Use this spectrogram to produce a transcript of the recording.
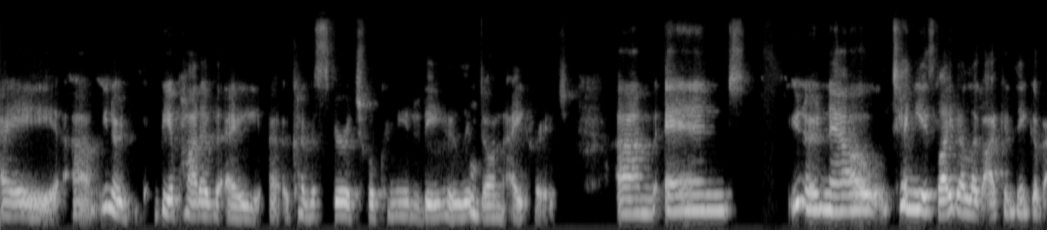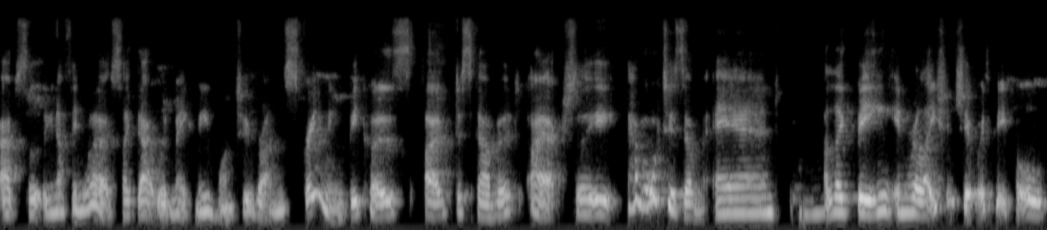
a um, you know be a part of a, a, kind of a spiritual community who lived mm. on acreage um, and you know, now 10 years later, like I can think of absolutely nothing worse. Like that would make me want to run screaming because I've discovered I actually have autism and mm-hmm. like being in relationship with people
